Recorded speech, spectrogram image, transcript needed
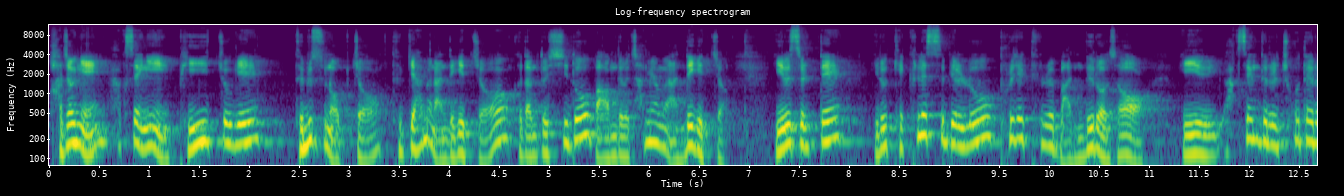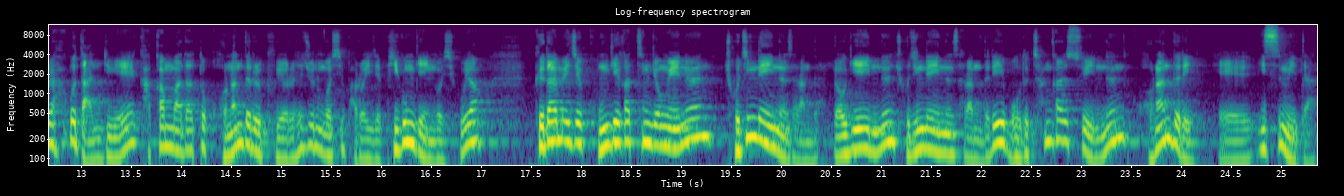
과정의 학생이 B 쪽에 들을 수는 없죠. 듣게 하면 안 되겠죠. 그 다음 또 C도 마음대로 참여하면 안 되겠죠. 이랬을 때 이렇게 클래스별로 프로젝트를 만들어서 이 학생들을 초대를 하고 난 뒤에 각각마다 또 권한들을 부여를 해주는 것이 바로 이제 비공개인 것이고요. 그 다음에 이제 공개 같은 경우에는 조직 내에 있는 사람들 여기에 있는 조직 내에 있는 사람들이 모두 참가할 수 있는 권한들이 예, 있습니다.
